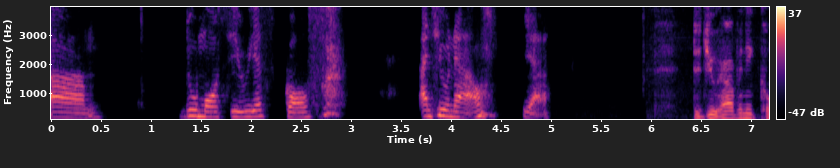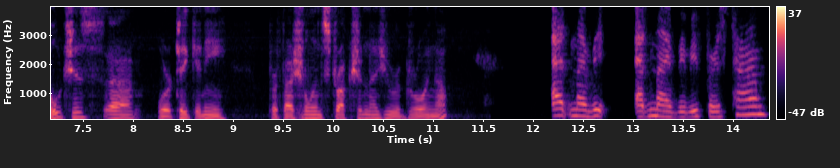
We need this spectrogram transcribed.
um, do more serious golf until now. Yeah. Did you have any coaches uh, or take any professional instruction as you were growing up? At my at my very first time,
